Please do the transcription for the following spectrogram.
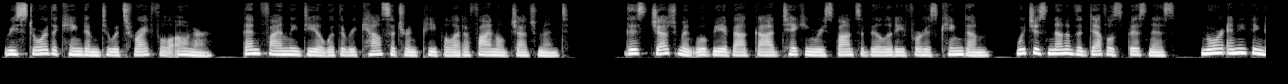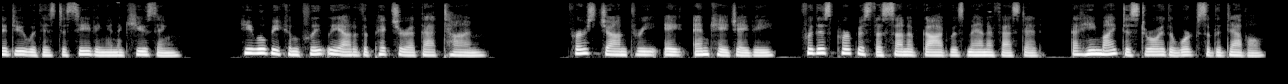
restore the kingdom to its rightful owner, then finally deal with the recalcitrant people at a final judgment. This judgment will be about God taking responsibility for his kingdom, which is none of the devil's business, nor anything to do with his deceiving and accusing. He will be completely out of the picture at that time. 1 John 3 8 NKJV For this purpose the Son of God was manifested, that he might destroy the works of the devil.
